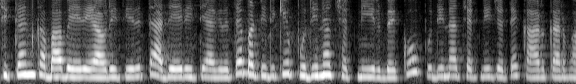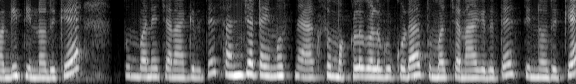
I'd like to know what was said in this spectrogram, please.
chicken kebab ಏರಿ, ಯಾವ ರೀತಿ ಇರುತ್ತೆ ಅದೇ ರೀತಿ ಆಗಿರುತ್ತೆ. ಬಟ್ ಇದಕ್ಕೆ ಪುದೀನ ಚಟ್ನಿ ಇರಬೇಕು. ಪುದೀನ ಚಟ್ನಿ ಜೊತೆ ಖಾರ ಖಾರವಾಗಿ ತಿನ್ನೋದಕ್ಕೆ ತುಂಬಾ ಚೆನ್ನಾಗಿರುತ್ತೆ. ಸಂಜೆ ಟೈಮು ಸ್ನ್ಯಾಕ್ಸು ಮಕ್ಕಳುಗಳಿಗೂ ಕೂಡ ತುಂಬ ಚೆನ್ನಾಗಿರುತ್ತೆ ತಿನ್ನೋದಕ್ಕೆ.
